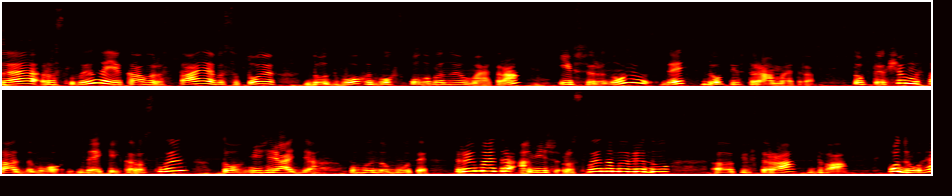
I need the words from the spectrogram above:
Це рослина, яка виростає висотою до 2-2,5 метра і шириною десь до 1,5 метра. Тобто, якщо ми садимо декілька рослин, то міжряддя повинно бути 3 метри, а між рослинами в ряду 1,5-2. По-друге,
